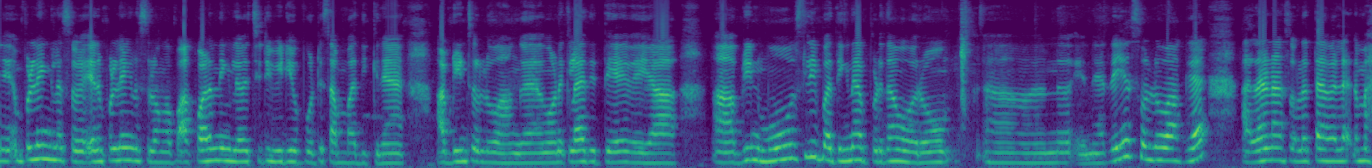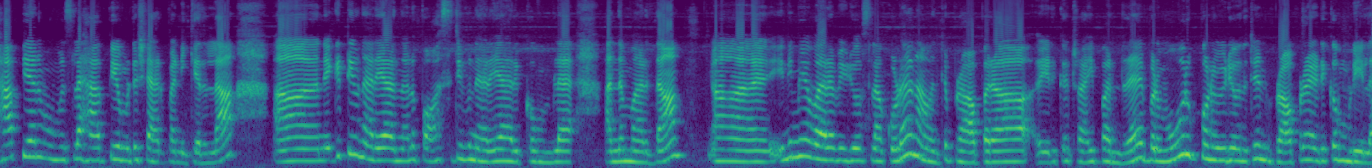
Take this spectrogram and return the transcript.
என் பிள்ளைங்கள சொல் என் பிள்ளைங்கள சொல்லுவாங்க "பா, குழந்தைங்கள வச்சுட்டு வீடியோ போட்டு சம்பாதிக்கிறேன் அப்படின்னு சொல்லுவாங்க. உனக்குலாம் இது தேவையா? அப்படின்னு அப்படின்னு மோஸ்ட்லி பார்த்தீங்கன்னா இப்படி தான் வரும். ஆஹ் நிறைய சொல்லுவாங்க. அதெல்லாம் நான் சொல்ல தேவையில்ல. நம்ம ஹாப்பியான மூமெண்ட்ஸில் ஹாப்பியை மட்டும் ஷேர் பண்ணிக்கிறலாம். நெகட்டிவ் நிறையா இருந்தாலும் பாசிட்டிவ் நிறையா இருக்கும்ல. அந்த மாதிரி தான் இனிமேல் வர வீடியோஸ்லாம் கூட நான் வந்துட்டு ப்ராப்பராக எடுக்க ட்ரை பண்ணுறேன் இப்போ நம்ம ஊருக்கு போன வீடியோ வந்துட்டு எனக்கு ப்ராப்பராக எடுக்க முடியல.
